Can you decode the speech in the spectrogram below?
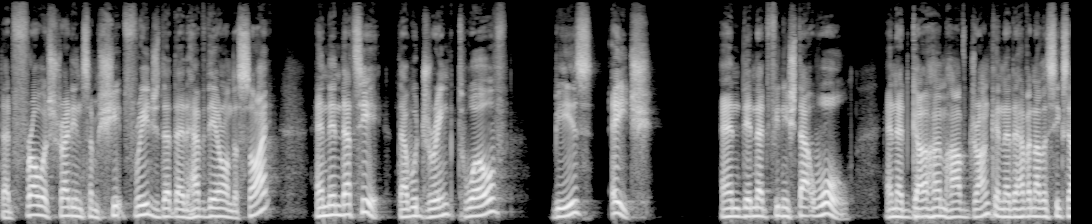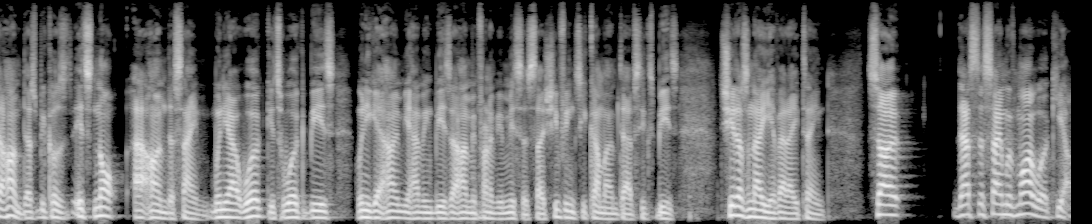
they'd throw it straight in some shit fridge that they'd have there on the site, and then that's it. They would drink 12 beers each, and then they'd finish that wall, and they'd go home half drunk, and they'd have another six at home. That's because it's not at home the same. When you're at work, it's work beers. When you get home, you're having beers at home in front of your missus. So she thinks you come home to have six beers. She doesn't know you've had 18. So that's the same with my work here.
